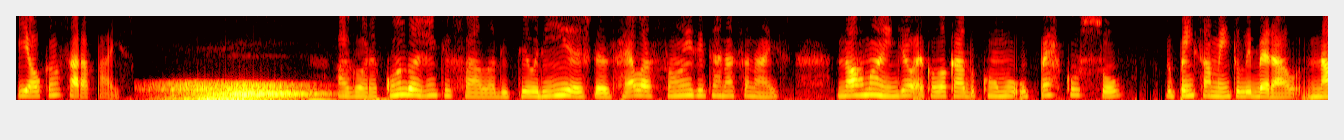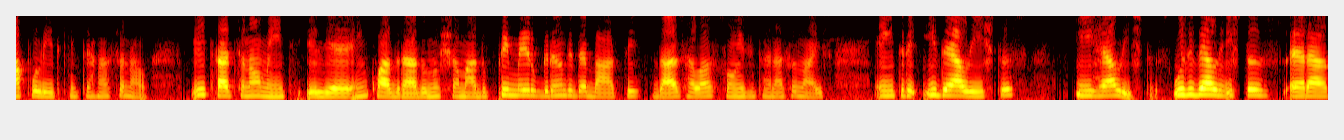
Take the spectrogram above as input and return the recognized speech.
e alcançar a paz. Agora, quando a gente fala de teorias das relações internacionais, Norman Angel é colocado como o percursor do pensamento liberal na política internacional. E tradicionalmente ele é enquadrado no chamado primeiro grande debate das relações internacionais entre idealistas e realistas. Os idealistas era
